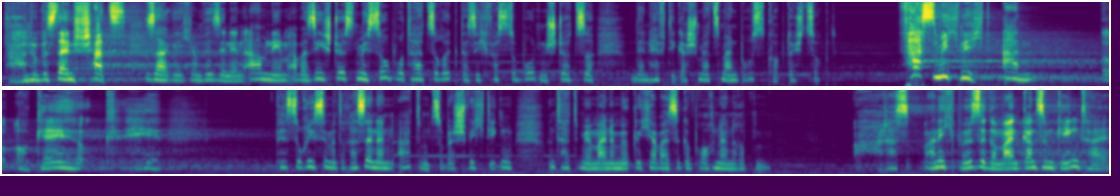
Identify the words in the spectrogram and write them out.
Oh, du bist ein Schatz, sage ich und will sie in den Arm nehmen, aber sie stößt mich so brutal zurück, dass ich fast zu Boden stürze und ein heftiger Schmerz meinen Brustkorb durchzuckt. Fass mich nicht an! okay, okay versuche ich sie mit rasselnden Atem zu beschwichtigen und hatte mir meine möglicherweise gebrochenen Rippen. Oh, das war nicht böse gemeint, ganz im Gegenteil.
